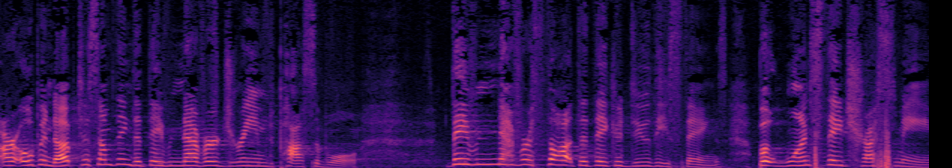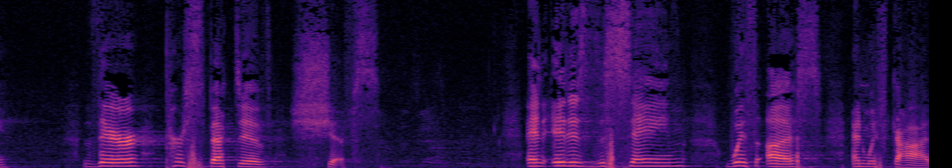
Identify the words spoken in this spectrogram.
are opened up to something that they've never dreamed possible. They've never thought that they could do these things. But once they trust me, their perspective shifts. And it is the same with us and with God.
